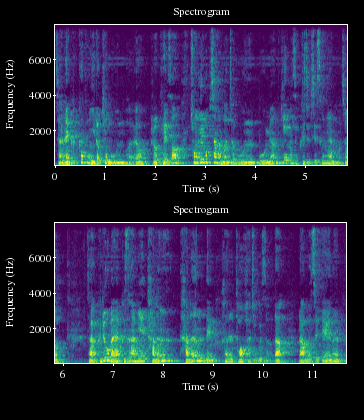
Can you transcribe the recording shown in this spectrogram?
자, 랭크 카드는 이렇게 모으는 거예요. 그렇게 해서 총 7장을 먼저 모으, 모으면 게임에서 그 즉시 승리하는 거죠. 자, 그리고 만약 그 사람이 다른, 다른 랭크 카드를 더 가지고 있었다. 라고 했을 때에는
